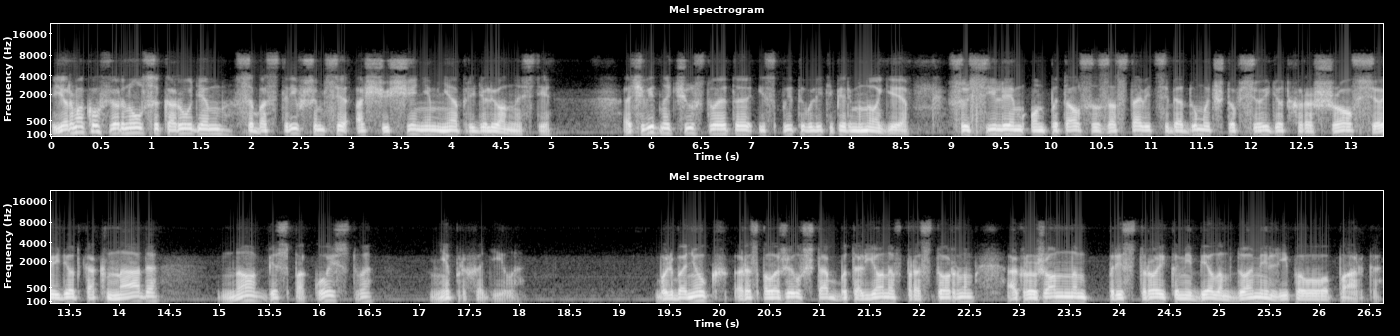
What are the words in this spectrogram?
Ермаков вернулся к орудиям с обострившимся ощущением неопределенности. Очевидно, чувство это испытывали теперь многие. С усилием он пытался заставить себя думать, что все идет хорошо, все идет как надо, но беспокойство не проходило. Бульбанюк расположил штаб батальона в просторном, окруженном пристройками белом доме липового парка.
